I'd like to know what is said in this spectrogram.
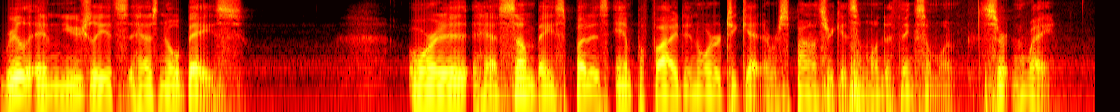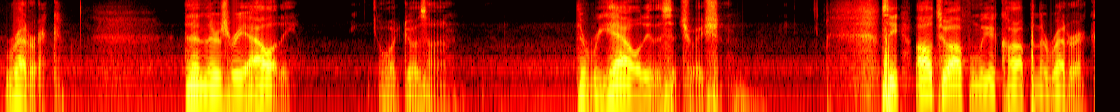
really and usually it's, it has no base or it has some base, but is amplified in order to get a response or get someone to think someone a certain way. Rhetoric. And then there's reality what goes on. The reality of the situation. See, all too often we get caught up in the rhetoric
